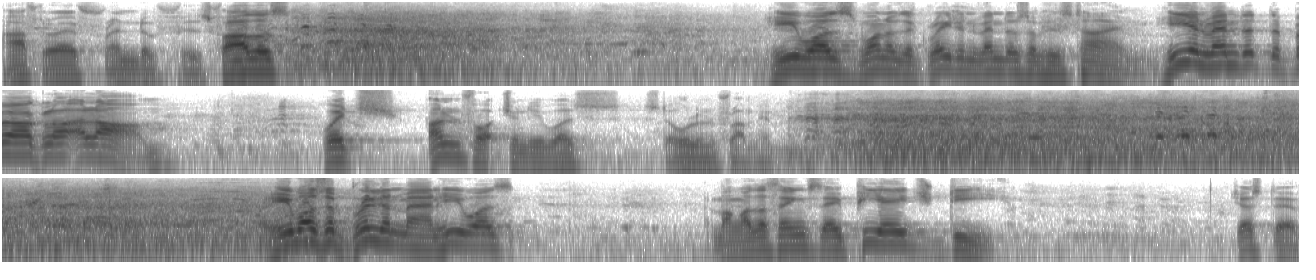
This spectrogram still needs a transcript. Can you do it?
after a friend of his father's. He was one of the great inventors of his time. He invented the burglar alarm, which unfortunately was stolen from him. He was a brilliant man. He was Among other things, a PhD. Just a.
